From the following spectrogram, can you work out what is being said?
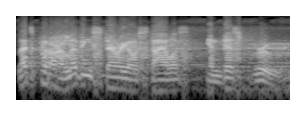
Let's put our living stereo stylus in this groove.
